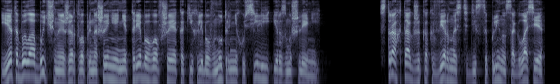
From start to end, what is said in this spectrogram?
И это было обычное жертвоприношение, не требовавшее каких-либо внутренних усилий и размышлений. Страх, так же как верность, дисциплина, согласие,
